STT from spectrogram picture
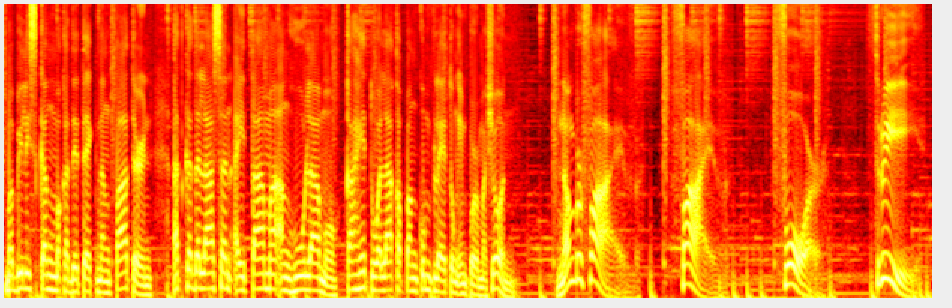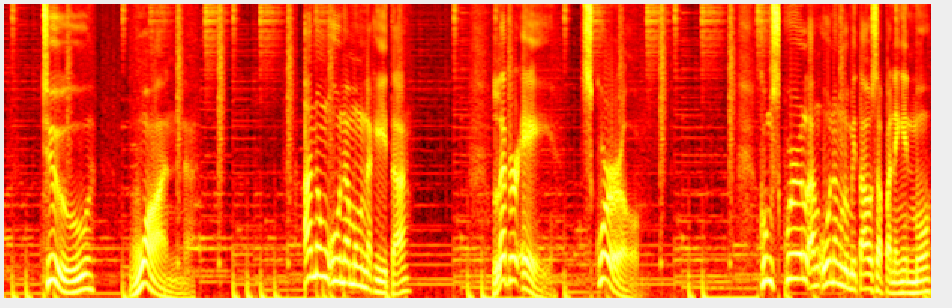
Mabilis kang makadetect ng pattern at kadalasan ay tama ang hula mo kahit wala ka pang kumpletong impormasyon. Number 5 5 4, 3, 2, 1. Anong una mong nakita? Letter A. Squirrel. Kung squirrel ang unang lumitaw sa paningin mo,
